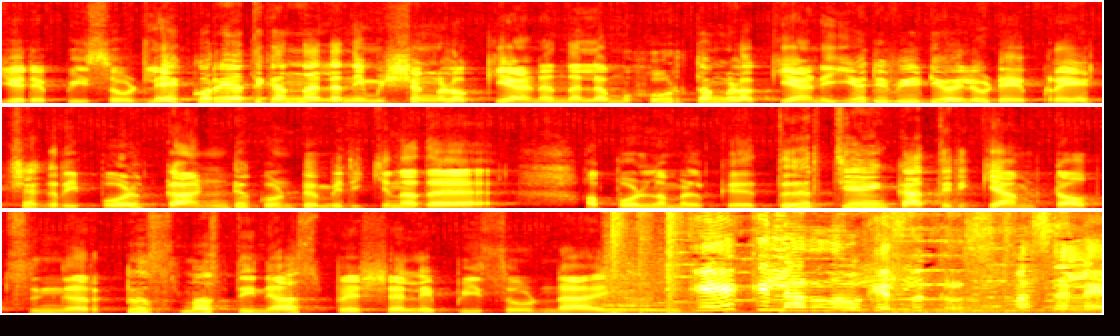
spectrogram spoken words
ഈ ഒരു എപ്പിസോഡിലെ കുറേയധികം നല്ല നിമിഷങ്ങളൊക്കെയാണ് നല്ല മുഹൂർത്തങ്ങളൊക്കെയാണ് ഈ ഒരു വീഡിയോയിലൂടെ പ്രേക്ഷകർ ഇപ്പോൾ കണ്ടുകൊണ്ടുമിരിക്കുന്നത്. അപ്പോൾ നമ്മൾക്ക് തീർച്ചയായും കാത്തിരിക്കാം. ടോപ്പ് സിംഗർ ക്രിസ്മസ് ദിന സ്പെഷ്യൽ എപ്പിസോഡിനായി കേക്കില്ലാതെ നമുക്ക് എന്ത് ക്രിസ്മസ് അല്ലേ?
